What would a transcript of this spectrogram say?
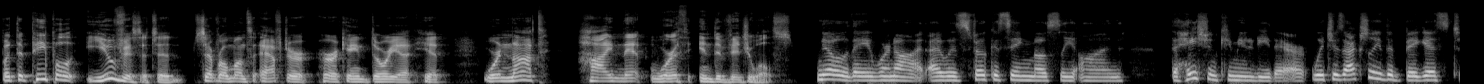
But the people you visited several months after Hurricane Dorian hit were not high net worth individuals. No, they were not. I was focusing mostly on the Haitian community there, which is actually the biggest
